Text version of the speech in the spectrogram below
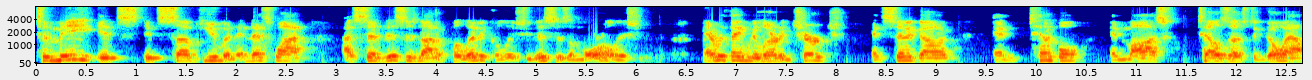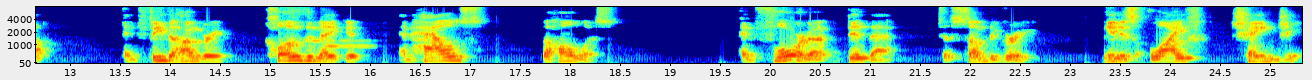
to me, it's it's subhuman, and that's why I said this is not a political issue. This is a moral issue. Everything we learn in church and synagogue and temple and mosque tells us to go out and feed the hungry, clothe the naked, and house the homeless. And Florida did that to some degree. It is life changing.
